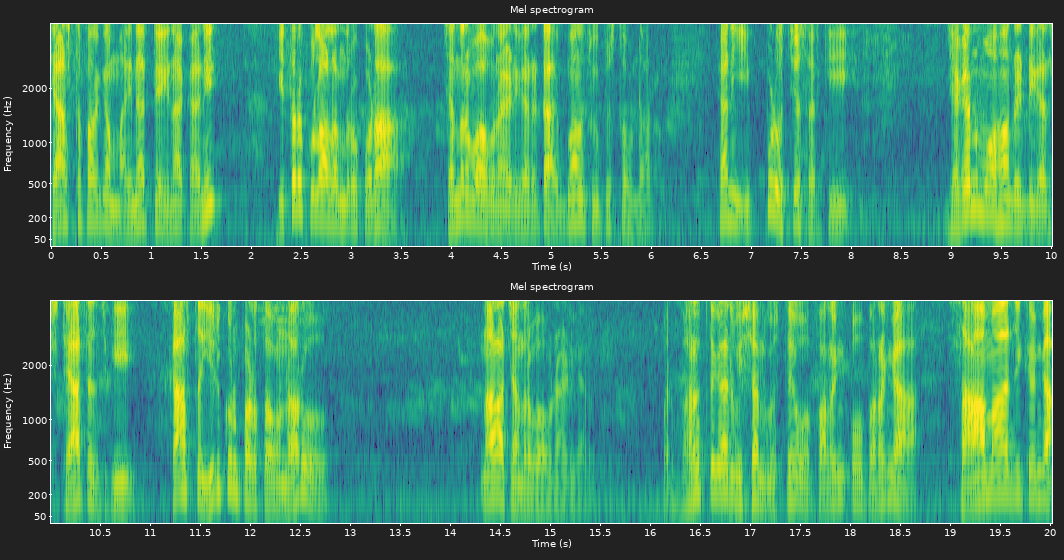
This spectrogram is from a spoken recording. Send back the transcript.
క్యాస్ట్ పరంగా మైనార్టీ అయినా కానీ ఇతర కులాలందరూ కూడా చంద్రబాబు నాయుడు గారంటే అభిమానం చూపిస్తూ ఉన్నారు. కానీ ఇప్పుడు వచ్చేసరికి జగన్మోహన్ రెడ్డి గారి స్టేటస్కి కాస్త ఇరుకును పడుతూ ఉన్నారు నారా చంద్రబాబు నాయుడు గారు. మరి భరత్ గారి విషయానికి వస్తే ఓ పరంగా ఓ పరంగా సామాజికంగా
